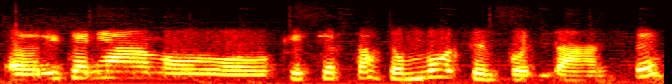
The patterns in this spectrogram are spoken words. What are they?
Eh, riteniamo che sia stato molto importante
